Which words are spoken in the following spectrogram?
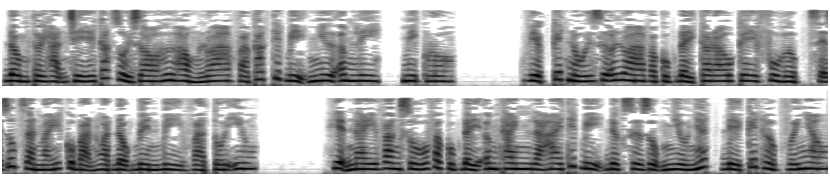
Đồng thời hạn chế các rủi ro hư hỏng loa và các thiết bị như âm ly, micro. Việc kết nối giữa loa và cục đẩy karaoke phù hợp sẽ giúp dàn máy của bạn hoạt động bền bỉ và tối ưu. Hiện nay vang số và cục đẩy âm thanh là hai thiết bị được sử dụng nhiều nhất để kết hợp với nhau.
